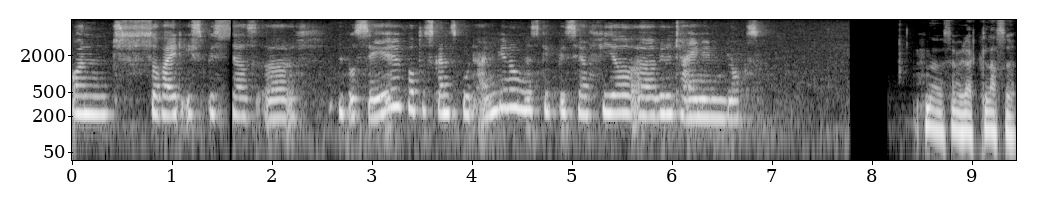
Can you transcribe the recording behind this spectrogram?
Und soweit ich es bisher äh, übersehe, wird es ganz gut angenommen. Es gibt bisher vier äh, Will-Teilnehmen-Blogs. Das ist ja wieder klasse.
